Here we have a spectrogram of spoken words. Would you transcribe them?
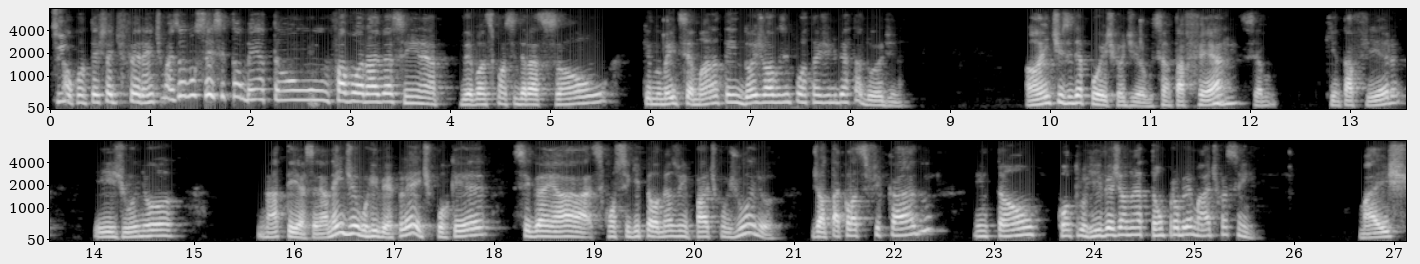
Sim. o contexto é diferente, mas eu não sei se também é tão favorável assim, né? Levando em consideração que no meio de semana tem dois jogos importantes de Libertadores, né? Antes e depois, que eu digo. Santa Fé, uhum. quinta-feira, e Júnior na terça. Né? Eu nem digo River Plate, porque se ganhar, se conseguir pelo menos um empate com o Júnior, já está classificado, então contra o River já não é tão problemático assim. Mas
